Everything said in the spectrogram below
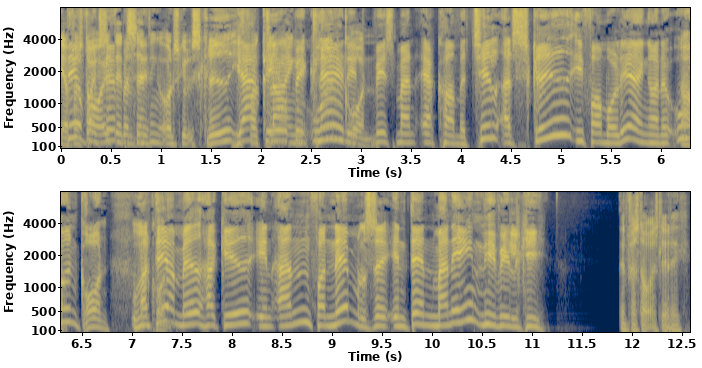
jeg det forstår for ikke den sætning. Undskyld, skride i Ja, det er jo forklaringen uden grund. hvis man er kommet til at skride i formuleringerne uden grund, uden og grund. dermed har givet en anden fornemmelse, end den man egentlig ville give. Den forstår jeg slet ikke.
